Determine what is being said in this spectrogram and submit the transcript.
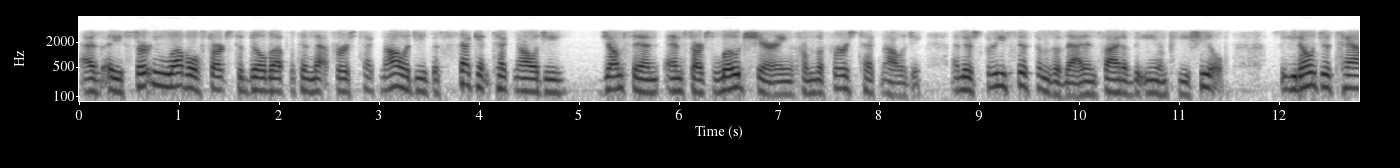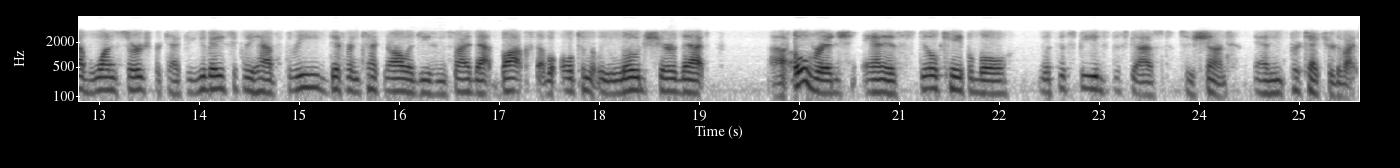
As a certain level starts to build up within that first technology, the second technology jumps in and starts load sharing from the first technology. And there's three systems of that inside of the EMP shield. So you don't just have one surge protector. You basically have three different technologies inside that box that will ultimately load share that uh, overage and is still capable with the speeds discussed to shunt and protect your device.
